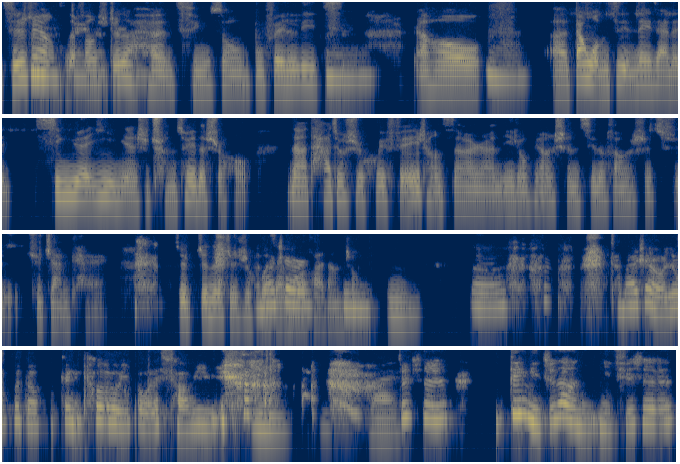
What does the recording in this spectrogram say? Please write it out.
其实这样子的方式真的很轻松，不费力气。然后，嗯，呃，当我们自己内在的心愿、意念是纯粹的时候，那它就是会非常自然而然的一种非常神奇的方式去去展开，就真的只是活在魔法当中。嗯嗯，讲到这儿，我就不得不跟你透露一个我的小秘密。嗯，来，就是丁，你知道，你你其实，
